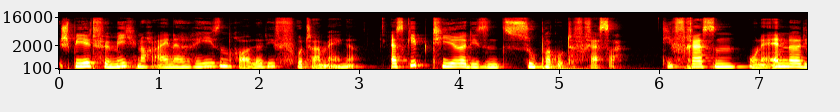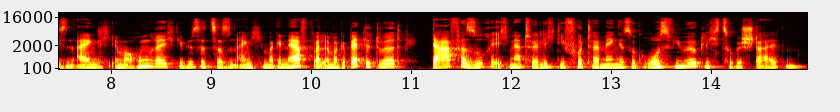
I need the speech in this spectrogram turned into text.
spielt für mich noch eine Riesenrolle die Futtermenge. Es gibt Tiere, die sind super gute Fresser. Die fressen ohne Ende, die sind eigentlich immer hungrig, die Besitzer sind eigentlich immer genervt, weil immer gebettelt wird. Da versuche ich natürlich die Futtermenge so groß wie möglich zu gestalten.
